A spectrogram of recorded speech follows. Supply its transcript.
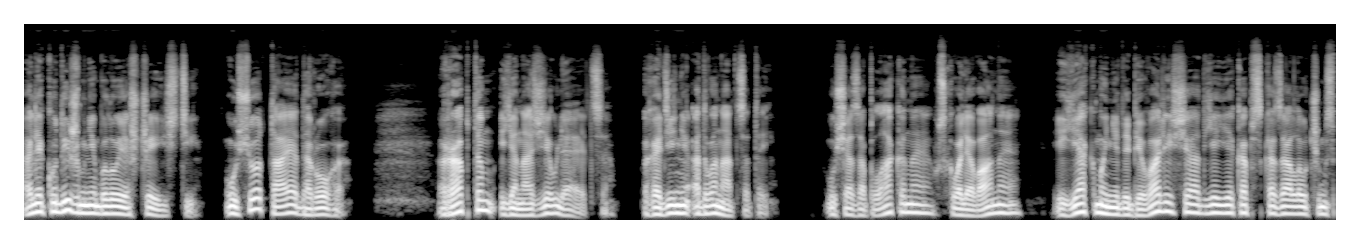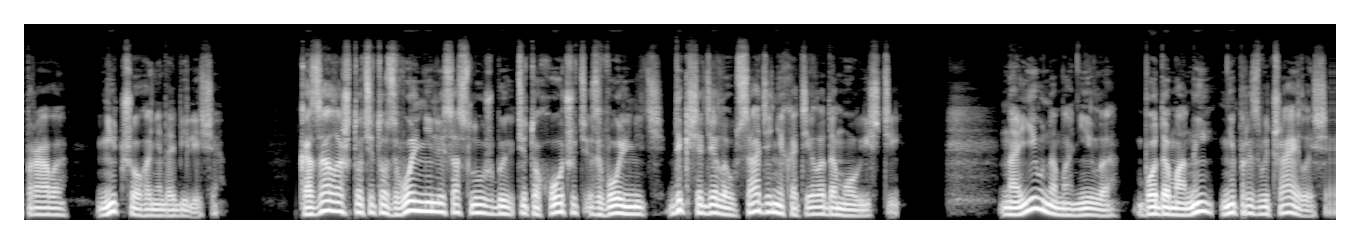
але куды ж мне было яшчэ ісці? Усё тая дарога, Раптам яна з'яўляецца. Гадзіне а 12 уся заплаканая усхваляваная і як мы не дабіваліся ад яе каб сказала ў чым справа нічога не дабіліся. Казала што ці то звольнілі са службы ці то хочуць звольніць дык сядзела ў садзе не хацела дамоў ісці. Наіўна маніла бо да маны не прызвычаілася.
